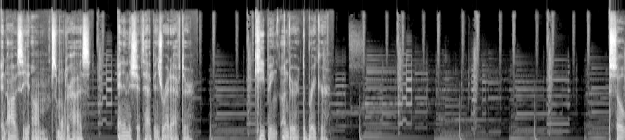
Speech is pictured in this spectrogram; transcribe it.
and obviously um, some older highs. And then the shift happens right after keeping under the breaker. So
